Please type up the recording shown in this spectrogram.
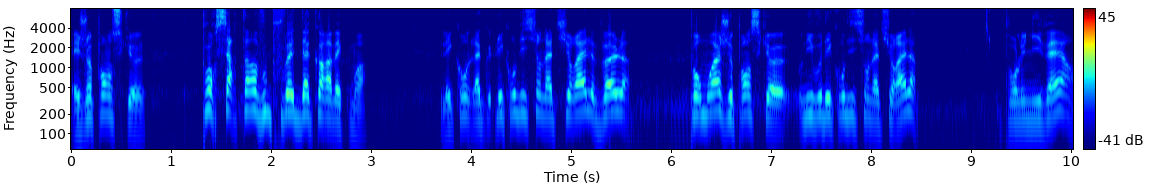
et je pense que pour certains, vous pouvez être d'accord avec moi. Les, conditions naturelles veulent, pour moi, je pense qu'au niveau des conditions naturelles, pour l'univers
